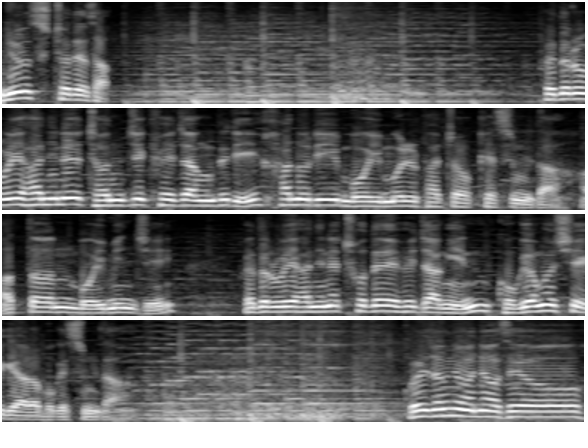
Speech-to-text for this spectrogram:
뉴스 초대석 페드로의 한인의 전직 회장들이 하누리 모임을 발족했습니다. 어떤 모임인지 페드로의 한인의 초대 회장인 고경호 씨에게 알아보겠습니다. 고 회장님 안녕하세요.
